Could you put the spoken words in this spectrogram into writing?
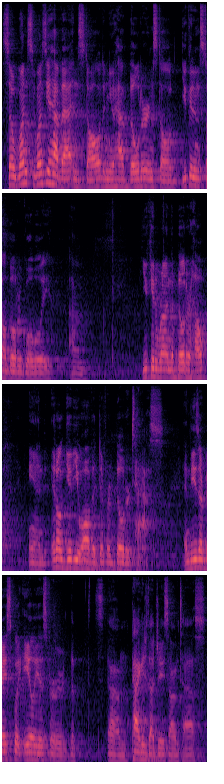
so once, once you have that installed and you have Builder installed, you can install Builder globally. Um, you can run the Builder help and it'll give you all the different Builder tasks. And these are basically alias for the um, package.json tasks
